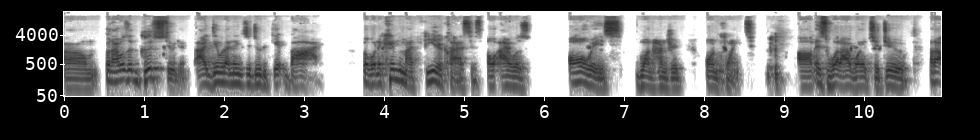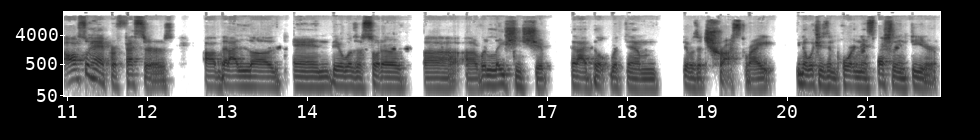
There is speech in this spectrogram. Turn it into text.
um, but I was a good student. I did what I needed to do to get by. But when it came to my theater classes, oh, I was always 100 on point. Um, is what I wanted to do. But I also had professors um, that I loved, and there was a sort of uh, a relationship that I built with them. There was a trust, right? You know, which is important, especially in theater.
